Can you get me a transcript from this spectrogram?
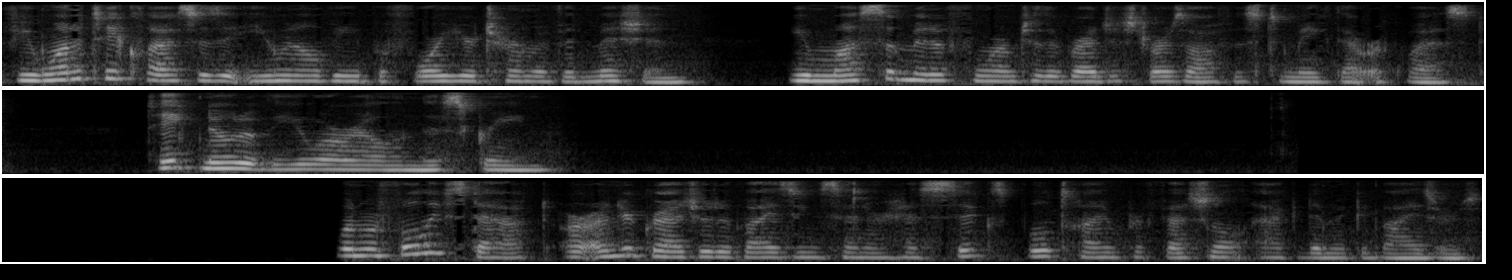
If you want to take classes at UNLV before your term of admission, you must submit a form to the registrar's office to make that request. Take note of the URL on this screen. When we're fully staffed, our Undergraduate Advising Center has six full-time professional academic advisors.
